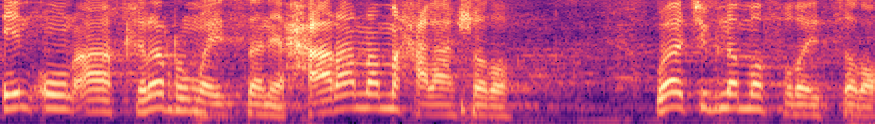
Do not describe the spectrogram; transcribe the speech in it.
in uun aakhiro rumaysani xaaraanna ma xalaashado waajibna ma fudaydsado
